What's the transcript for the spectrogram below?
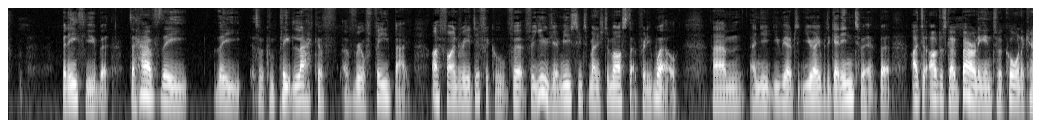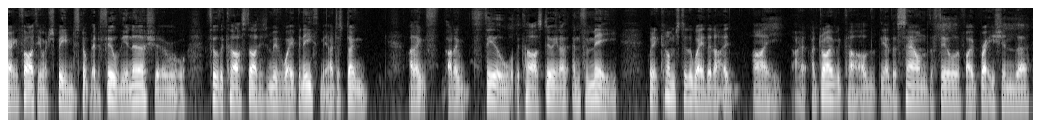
beneath you. But to have the the sort of complete lack of, of real feedback, I find really difficult. For for you, Jim, you seem to manage to master that pretty well, um, and you you be able to, you're able to get into it. But I will just go barreling into a corner carrying far too much speed and just not be able to feel the inertia or feel the car starting to move away beneath me. I just don't I don't I don't feel what the car's doing. And for me, when it comes to the way that I I I, I drive a car, you know, the sound, the feel, the vibration, the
